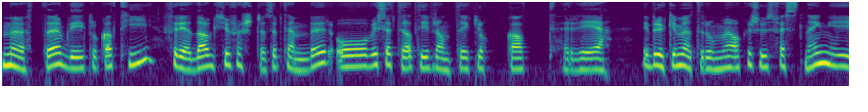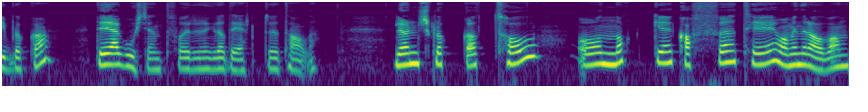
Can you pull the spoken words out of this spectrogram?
Møtet blir klokka ti fredag 21. september, og vi setter av tid fram til klokka tre. Vi bruker møterommet Akershus festning i Y-blokka. Det er godkjent for gradert eh, tale. Lunsj klokka tolv, og nok eh, kaffe, te og mineralvann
